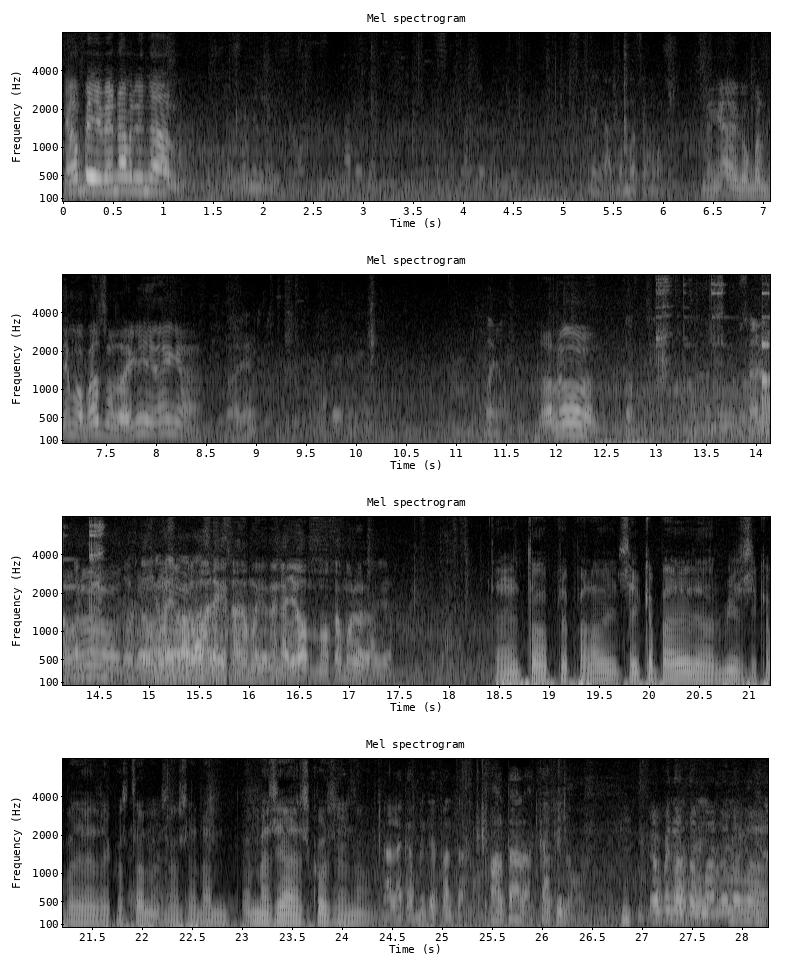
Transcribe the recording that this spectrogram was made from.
Capi, ven a brindar. Venga, ¿cómo hacemos? Venga, compartimos pasos aquí, venga. Vale. Bueno, Salud. salud por, Salud, por salud. nosotros, ¿vale? Que salga muy bien. Venga, yo mojamos los labios. Tener todo preparado, ser capaz de dormir, ser capaz de recostarnos, no serán demasiadas cosas, ¿no? A la Capi que falta. Falta la Capi no. Capi no toma, no lo va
